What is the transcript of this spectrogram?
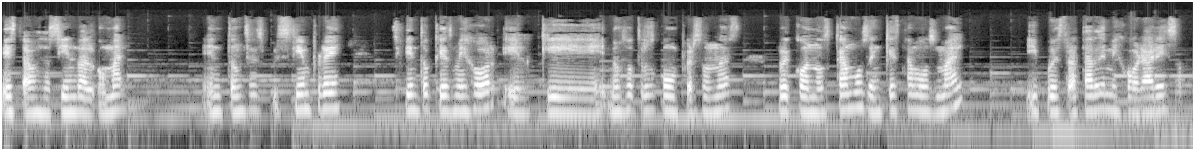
estabas haciendo algo mal. Entonces pues siempre siento que es mejor el que nosotros como personas reconozcamos en qué estamos mal y pues tratar de mejorar eso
